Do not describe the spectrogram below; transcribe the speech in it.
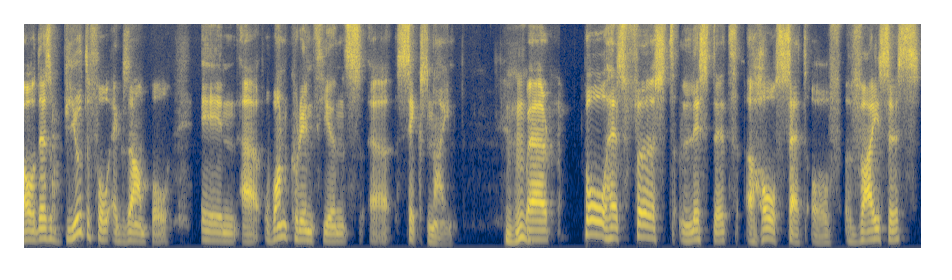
Oh, there's a beautiful example in uh, 1 Corinthians uh, 6 9. Mhm. where Paul has first listed a whole set of vices.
